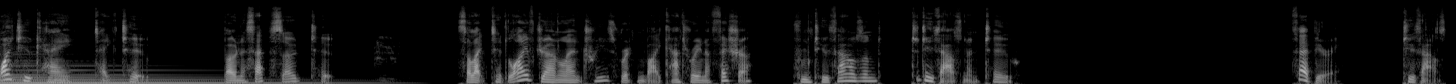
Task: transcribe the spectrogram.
Y2K Take 2 Bonus Episode 2 Selected live journal entries written by Katharina Fisher from 2000 to 2002 February 2000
